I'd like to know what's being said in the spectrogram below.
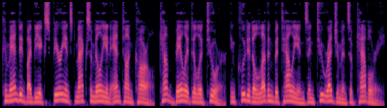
commanded by the experienced Maximilian Anton Karl, Count Baillet de Latour, included 11 battalions and two regiments of cavalry.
